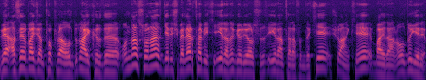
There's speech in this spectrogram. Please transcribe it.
ve Azerbaycan toprağı olduğunu haykırdı. Ondan sonra gelişmeler tabii ki İran'ı görüyorsunuz. İran tarafındaki şu anki bayrağın olduğu yeri.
